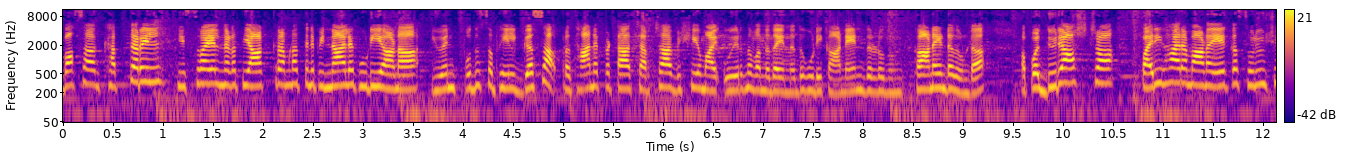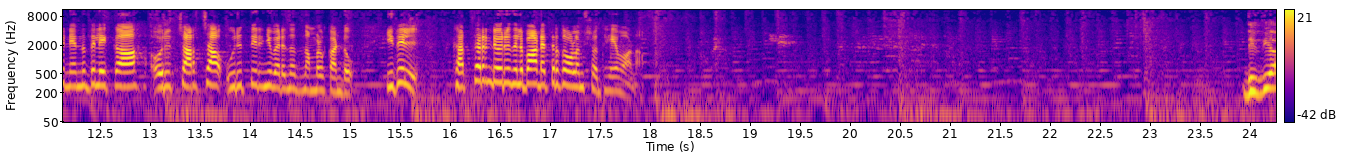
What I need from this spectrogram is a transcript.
ബസ ഖത്തറിൽ ഇസ്രായേൽ നടത്തിയ ആക്രമണത്തിന് പിന്നാലെ കൂടിയാണ് യു എൻ പൊതുസഭയിൽ ഗസ പ്രധാനപ്പെട്ട ചർച്ചാ വിഷയമായി ഉയർന്നു വന്നത് എന്നതുകൂടി കാണേണ്ടതുണ്ട്. അപ്പോൾ ദുരാഷ്ട്ര പരിഹാരമാണ് ഏക സൊല്യൂഷൻ എന്നതിലേക്ക് ഒരു ചർച്ച ഉരുത്തിരിഞ്ഞു വരുന്നത് നമ്മൾ കണ്ടു. ഇതിൽ ഖത്തറിന്റെ ഒരു നിലപാട് എത്രത്തോളം ശ്രദ്ധേയമാണ്? ദിവ്യ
